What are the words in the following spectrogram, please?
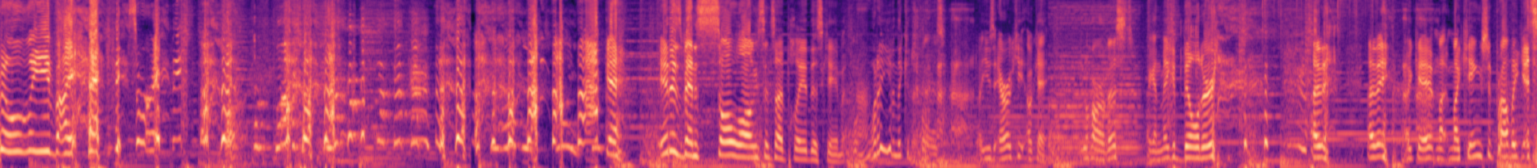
believe I had this already. okay. It has been so long since I've played this game. What are even the controls? Do I use arrow key? Okay. You harvest. I can make a builder. I, I think, okay, my, my king should probably get...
